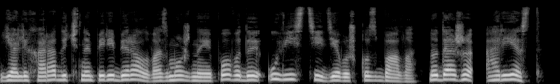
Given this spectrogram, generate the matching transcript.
Я лихорадочно перебирал возможные поводы увести девушку с бала, но даже арест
